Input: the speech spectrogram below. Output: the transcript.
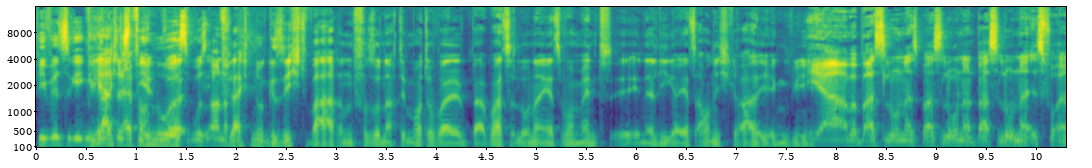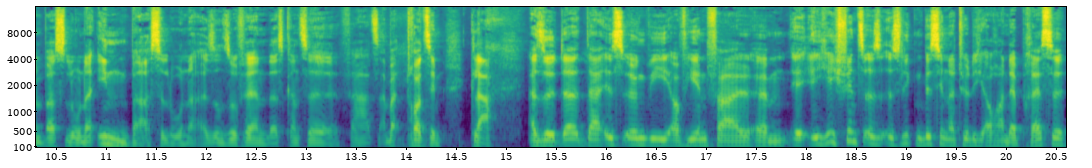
Wie willst du gegen Hertha spielen, nur, wo es, wo es vielleicht nur Gesicht wahren, so nach dem Motto, weil Barcelona jetzt im Moment äh, in der Liga jetzt auch nicht gerade irgendwie. Ja, aber Barcelona ist Barcelona und Barcelona ist vor allem Barcelona in Barcelona. Also insofern, das kannst du verharzen. Aber trotzdem, klar, also da, da ist irgendwie auf jeden Fall, ähm, ich, ich finde es, es liegt ein bisschen natürlich auch an der Presse,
